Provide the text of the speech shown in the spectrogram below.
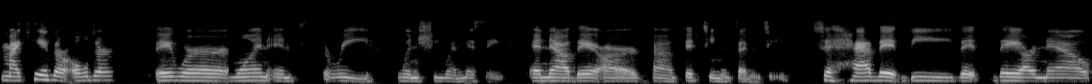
My kids are older; they were one and three when she went missing, and now they are um, 15 and 17. To have it be that they are now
